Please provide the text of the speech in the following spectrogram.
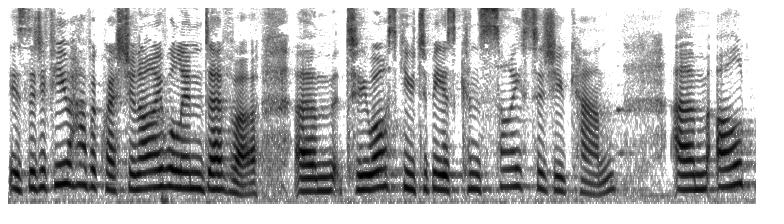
is that if you have a question, I will endeavour um, to ask you to be as concise as you can. Um, I'll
